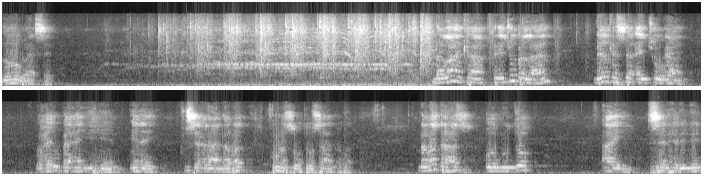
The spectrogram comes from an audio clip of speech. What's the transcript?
nolol wanaagsan. Dhallaanka reer jubbaland meel kasta ay joogaan waxay u baahan yihiin inay ku secdaan nabad kuna soo toosaan nabad. Nabaddaas oo muddo ay sanhelinin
